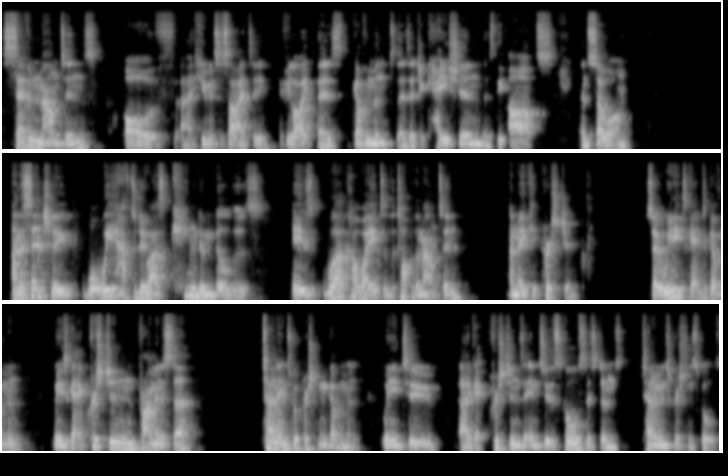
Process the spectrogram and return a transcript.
seven mountains of uh, human society, if you like. There's government, there's education, there's the arts, and so on. And essentially, what we have to do as kingdom builders is work our way to the top of the mountain and make it Christian. So we need to get into government. We need to get a Christian prime minister, turn it into a Christian government. We need to uh, get Christians into the school systems, turn them into Christian schools.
